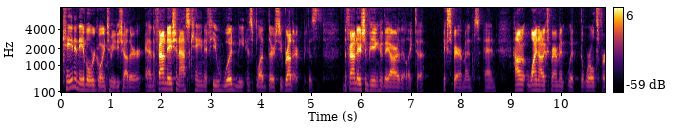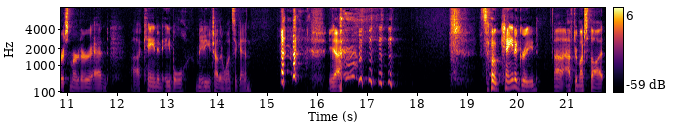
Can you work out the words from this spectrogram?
Cain and Abel were going to meet each other, and the Foundation asked Cain if he would meet his bloodthirsty brother because the Foundation, being who they are, they like to experiment. And how? Why not experiment with the world's first murder and uh, Cain and Abel meeting each other once again? yeah. so Cain agreed uh, after much thought,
